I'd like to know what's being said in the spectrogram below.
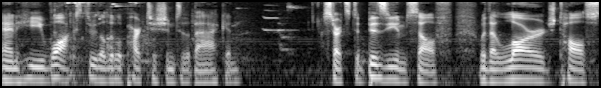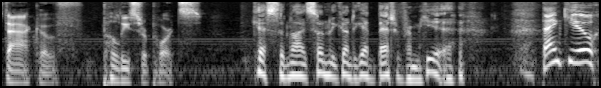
And he walks through the little partition to the back and starts to busy himself with a large, tall stack of police reports. Guess the night's only going to get better from here. Thank you.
